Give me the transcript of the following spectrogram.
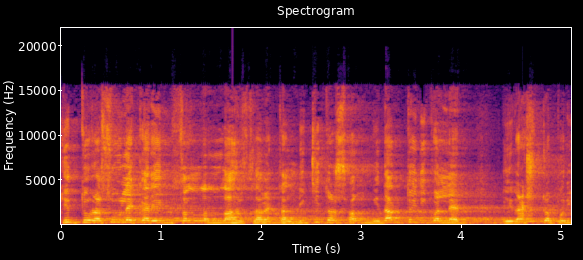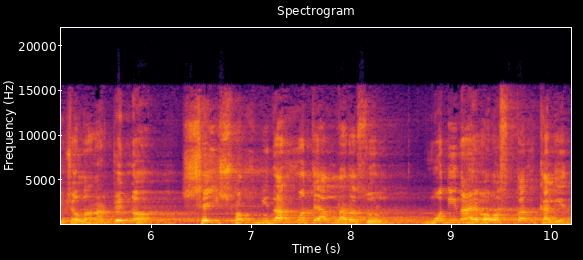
কিন্তু রাসূল করিম সাল্লাহ ইসলাম একটা লিখিত সংবিধান তৈরি করলেন এই রাষ্ট্র পরিচালনার জন্য। সেই সংবিধান মতে আল্লাহ রসুল মদিনায় অবস্থানকালীন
